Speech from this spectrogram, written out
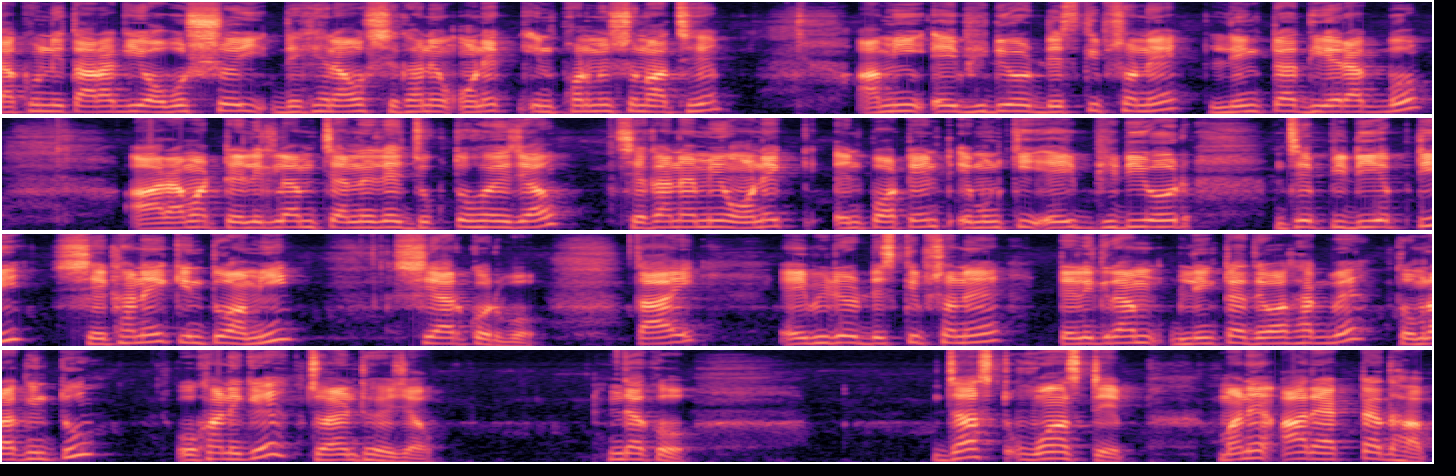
দেখুনি তারা গিয়ে অবশ্যই দেখে নাও, সেখানে অনেক ইনফরমেশন আছে। আমি এই ভিডিওর ডেসক্রিপশনে লিঙ্কটা দিয়ে রাখব। আর আমার টেলিগ্রাম চ্যানেলে যুক্ত হয়ে যাও। সেখানে আমি অনেক ইম্পর্টেন্ট এমনকি এই ভিডিওর যে পিডিএফটি সেখানেই কিন্তু আমি শেয়ার করব। তাই এই ভিডিওর ডিসক্রিপশনে টেলিগ্রাম লিঙ্কটা দেওয়া থাকবে, তোমরা কিন্তু ওখানে গিয়ে জয়েন্ট হয়ে যাও। দেখো জাস্ট ওয়ান স্টেপ মানে আর একটা ধাপ।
